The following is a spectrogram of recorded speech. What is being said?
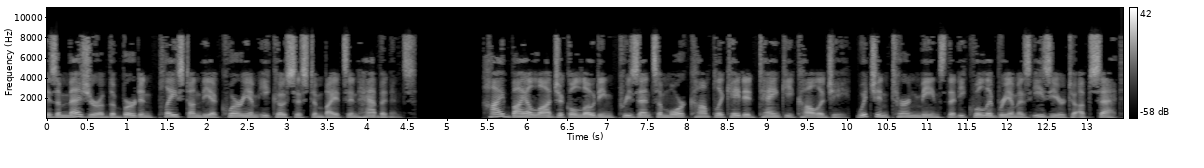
is a measure of the burden placed on the aquarium ecosystem by its inhabitants. High biological loading presents a more complicated tank ecology, which in turn means that equilibrium is easier to upset.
